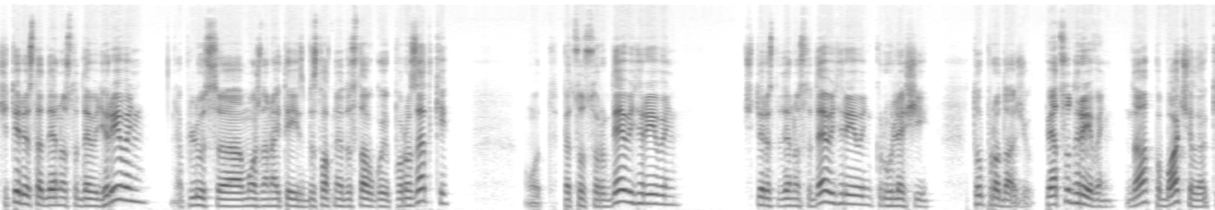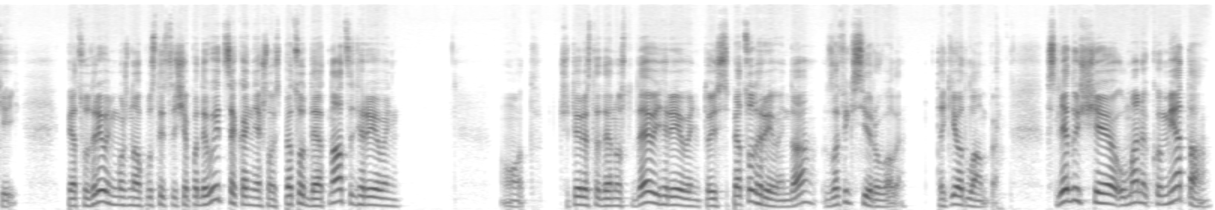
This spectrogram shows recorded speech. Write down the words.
499 гривень. Плюс е, можна знайти із безплатною доставкою по розетки. От, 549 гривень. 499 гривень, кругляші. То продажу. 500 гривень. Да? Побачили? Окей. 500 гривень можна опуститися ще подивитися, звісно. 519 гривень. От. 499 гривень. Тобто 500 гривень, да? Зафіксували. Такі от лампи. Слідуще, у мене комета,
